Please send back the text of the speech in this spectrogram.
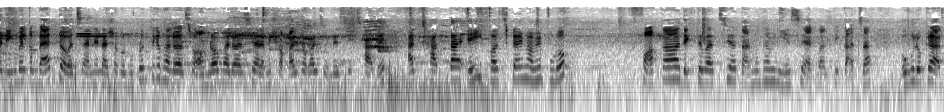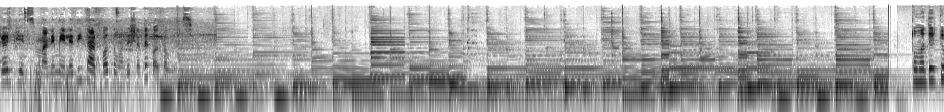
Morning welcome back to our channel আশা করব প্রত্যেকে ভালো আছো, আমরাও ভালো আছি, আর আমি সকাল সকাল চলে এসেছি ছাদে। আর ছাদটা এই ফার্স্ট টাইম আমি পুরো ফাঁকা দেখতে পাচ্ছি, আর তার মধ্যে আমি নিয়ে এসেছি এক বালতি কাঁচা। ওগুলোকে আগে ভেজ মানে মেলে দিই, তারপর তোমাদের সাথে কথা বলছি তোমাদেরকে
